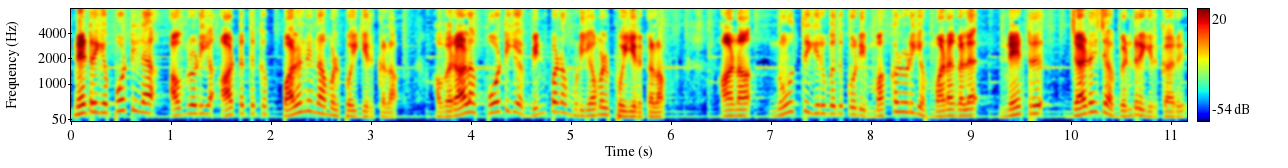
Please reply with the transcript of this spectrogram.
நேற்றைய போட்டியில் அவருடைய ஆட்டத்துக்கு பலனில்லாமல் போயிருக்கலாம். அவரால் போட்டியை வின் பண்ண முடியாமல் போயிருக்கலாம். ஆனால் நூற்றி இருபது கோடி மக்களுடைய மனங்களை நேற்று ஜடேஜா வென்று இருக்காரு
